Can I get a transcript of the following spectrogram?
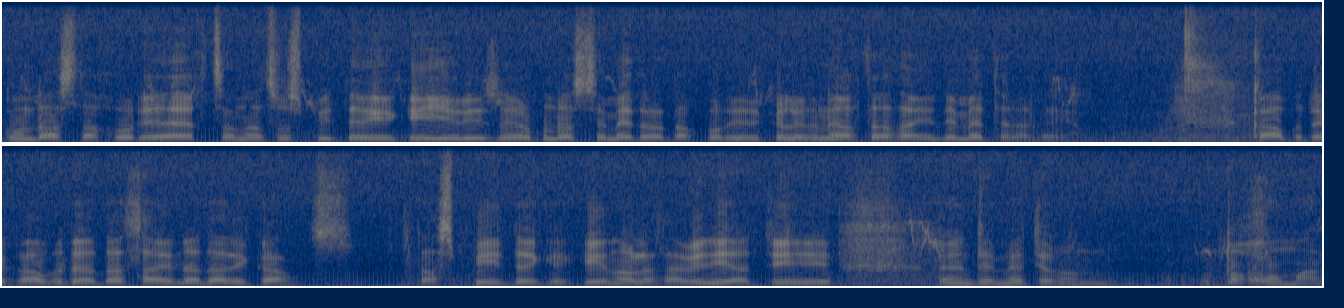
κοντά στα χωρία έχτσαν στο σπίτι και εκεί γυρίζουν έρχονται σε μέτρα τα χωρία και λέγανε αυτά θα είναι μέτρα λέει. Κάποτε κάποτε αυτά θα είναι τα δικά μας. Τα σπίτια και εκείνο όλα θα βγει γιατί είναι μέτρων το χώμα.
